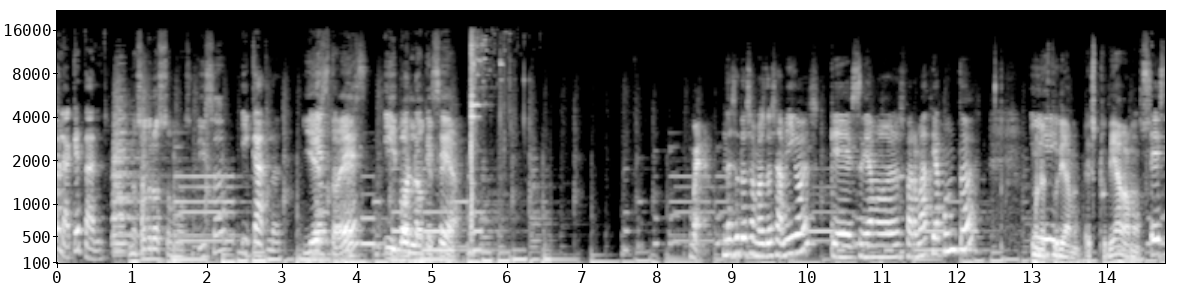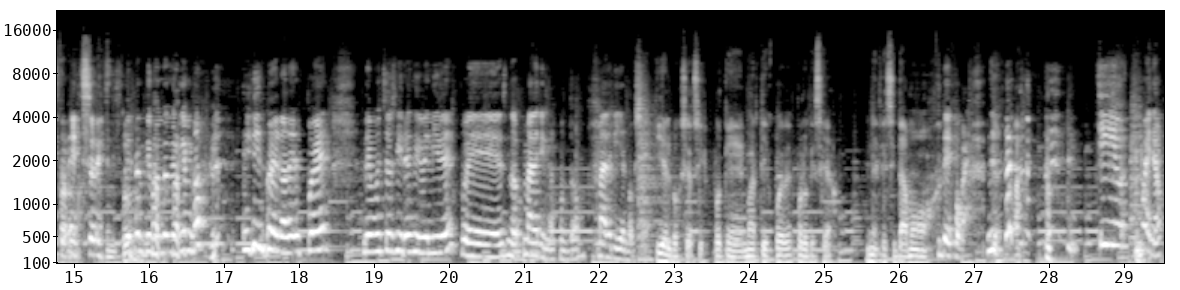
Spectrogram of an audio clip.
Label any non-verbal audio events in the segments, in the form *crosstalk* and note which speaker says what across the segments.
Speaker 1: Hola, ¿qué tal?
Speaker 2: Nosotros somos Isa
Speaker 1: Y Carlos.
Speaker 2: y esto es Y por lo que sea.
Speaker 1: Bueno, nosotros somos dos amigos que estudiamos farmacia juntos.
Speaker 2: Bueno,
Speaker 1: y-
Speaker 2: estudiamos, estudiábamos.
Speaker 1: Esto, eso es. *laughs* Durante un montón de tiempo. Y luego después de muchos ires y venides, pues no, Madrid nos juntó. Madrid y el boxeo.
Speaker 2: Y el boxeo, sí, porque martes y jueves, por lo que sea, necesitamos.
Speaker 1: De jugar. *laughs* y bueno,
